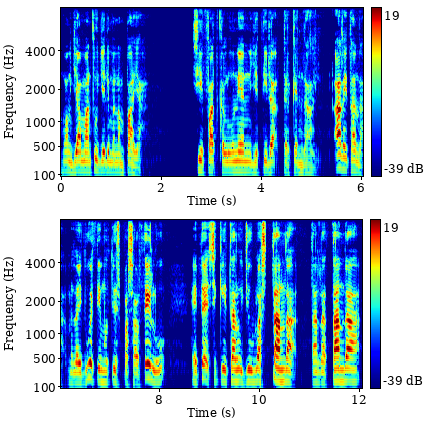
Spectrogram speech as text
uang zaman tu jadi menempayah. Sifat kelunen ia tidak terkendali. Ada tanda, mulai 2 Timotius pasal telu, itu sekitar 17 tanda, tanda-tanda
